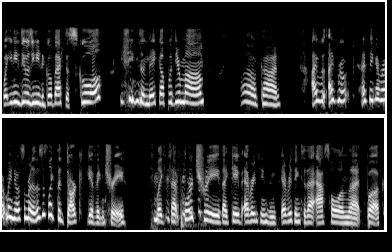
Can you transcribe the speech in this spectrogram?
What you need to do is you need to go back to school. You need to make up with your mom. Oh God, I w- I wrote. I think I wrote my notes somewhere. This is like the dark giving tree. Like that poor tree that gave everything everything to that asshole in that book.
